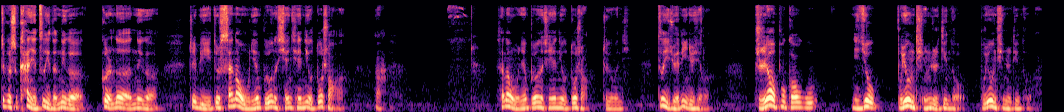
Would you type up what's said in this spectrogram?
这个是看你自己的那个个人的那个这笔就是三到五年不用的闲钱你有多少啊？啊，三到五年不用的闲钱你有多少这个问题自己决定就行了，只要不高估，你就不用停止定投，不用停止定投啊。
